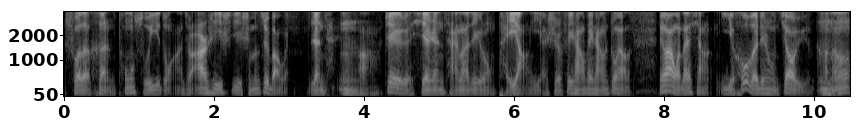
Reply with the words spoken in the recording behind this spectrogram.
说的很通俗易懂啊，就是二十一世纪什么最宝贵？人才。嗯啊，这些人才呢，这种培养也是非常非常重要的。另外，我在想，以后的这种教育可能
